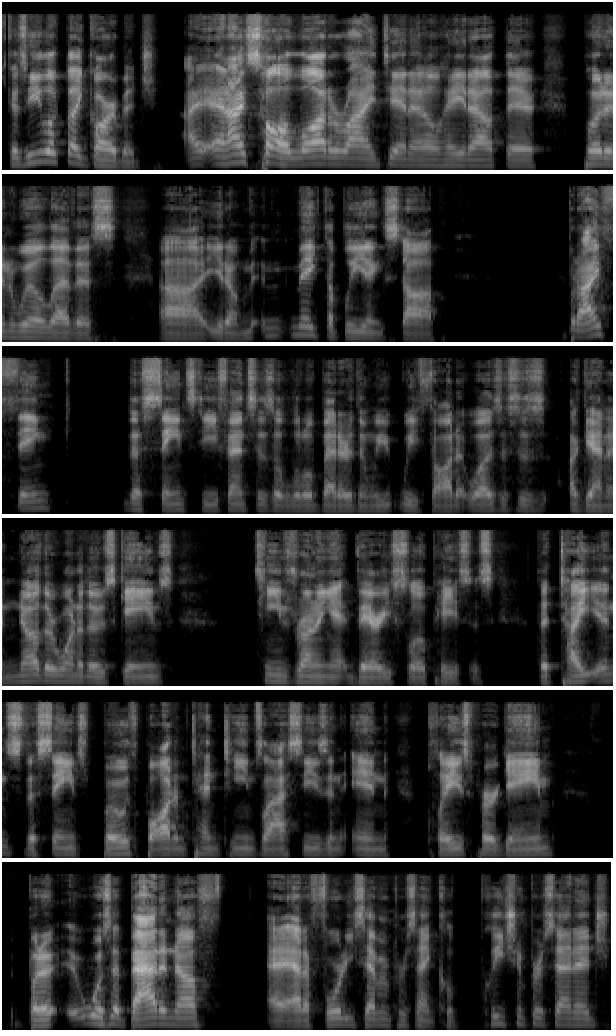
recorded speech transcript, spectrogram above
because he looked like garbage. I, and I saw a lot of Ryan Tannehill hate out there, put in Will Levis, uh, you know, m- make the bleeding stop. But I think the Saints defense is a little better than we, we thought it was. This is, again, another one of those games, teams running at very slow paces. The Titans, the Saints, both bottom 10 teams last season in plays per game. But it, was it bad enough at a 47% completion percentage,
